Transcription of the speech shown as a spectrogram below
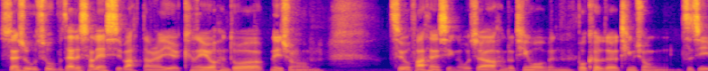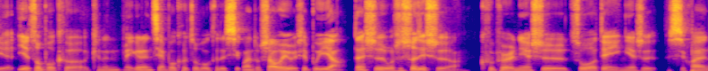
算是无处不在的小练习吧。当然，也可能有很多那种。自由发散型的，我知道很多听我们播客的听众自己也也做播客，可能每个人剪播客、做播客的习惯都稍微有一些不一样。但是我是设计师啊，Cooper，你也是做电影，你也是喜欢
